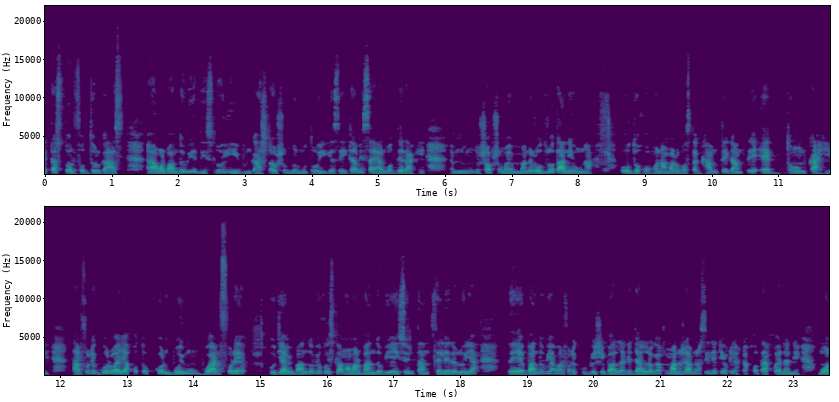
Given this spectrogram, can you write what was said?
একটা স্থলপদ্মর গাছ আমার বান্ধবী দিছিল, এই গাছটাও সুন্দর মতো হয়ে গেছে। এটা আমি ছায়ার মধ্যে রাখি। সব সময় মানে রৌদ্র টানিও না। ও কখন আমার অবস্থা। ঘামতে ঘামতে একদম কাহিল। তারপরে গড়াইয়া কতক্ষণ বইমু, বয়ার পরে ওই যে আমি বান্ধবী কইছিলাম, আমার বান্ধবী আইসেন তান ছেলেরে লইয়া। তে বান্ধবী আমার পরে খুব বেশি ভালো লাগে। যার লগে মানুষ, আমরা সিলেটি হলে একটা কথা কয় না নি, মন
